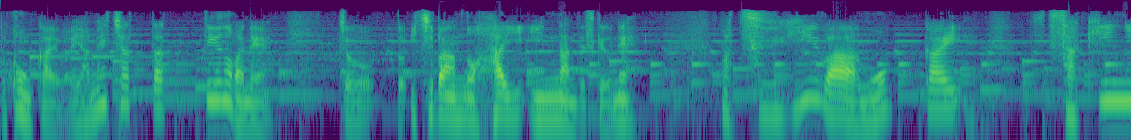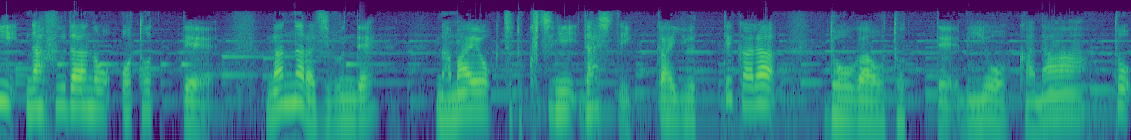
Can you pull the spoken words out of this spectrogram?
と今回はやめちゃったっていうのがね、ちょっと一番の敗因なんですけどね。まあ、次はもう一回先に名札のを取って、なんなら自分で名前をちょっと口に出して一回言ってから動画を撮ってみようかなと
